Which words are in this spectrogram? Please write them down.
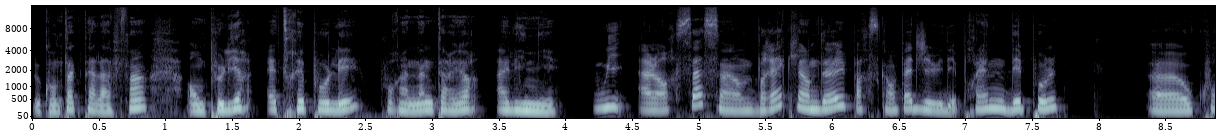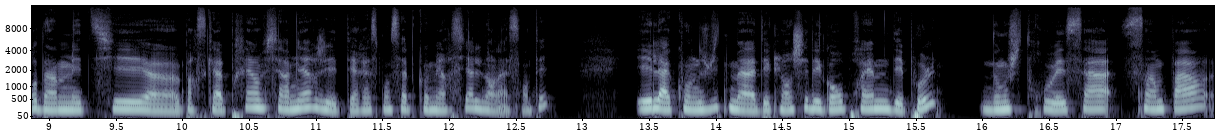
le contact à la fin, on peut lire être épaulé pour un intérieur aligné. Oui, alors ça, c'est un vrai clin d'œil parce qu'en fait, j'ai eu des problèmes d'épaule euh, au cours d'un métier. parce qu'après infirmière, j'ai été responsable commerciale dans la santé. Et la conduite m'a déclenché des gros problèmes d'épaule. Donc, je trouvais ça sympa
